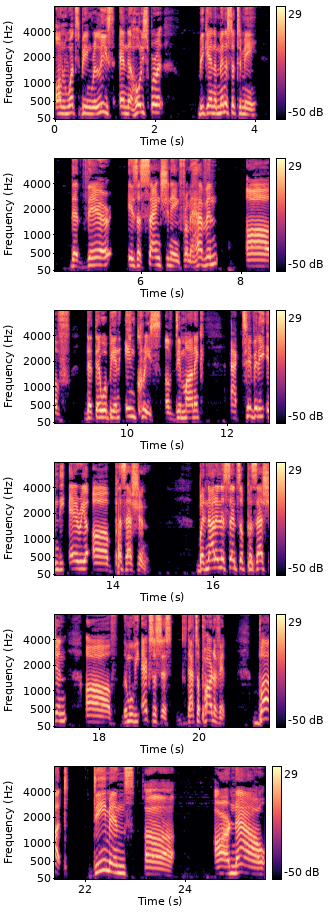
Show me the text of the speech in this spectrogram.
on what's being released. And the Holy Spirit began to minister to me that there is a sanctioning from heaven of that there will be an increase of demonic activity in the area of possession, but not in the sense of possession of the movie Exorcist. That's a part of it. But demons, uh, are now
